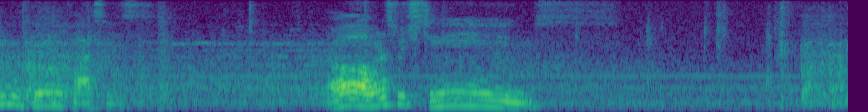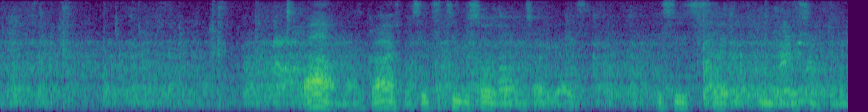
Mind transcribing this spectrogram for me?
Ooh, classes. Oh, I want to switch teams. Wow, my my sensitivity is so. I'm sorry, guys. This is like embarrassing for me.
